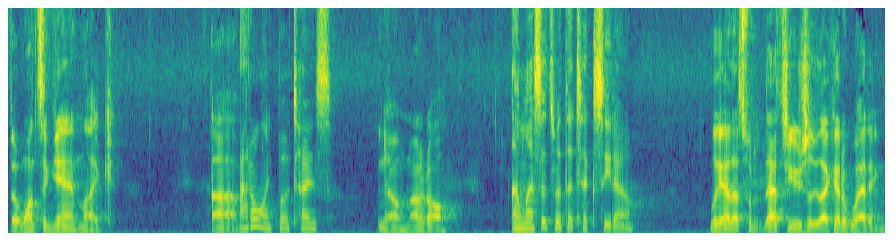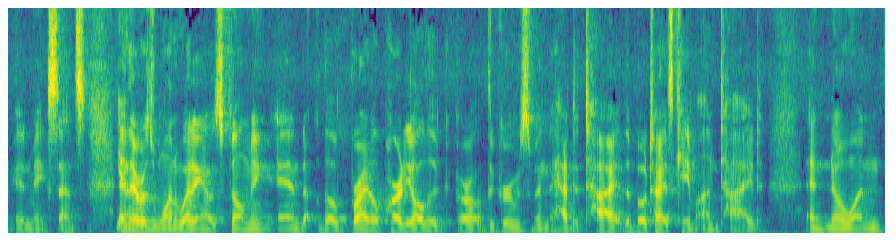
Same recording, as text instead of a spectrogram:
But once again, like, um, I don't like bow ties no, not at all. unless it's with a tuxedo. Well, yeah, that's what that's usually like at a wedding. It makes sense. Yeah. And there was one wedding I was filming, and the bridal party, all the or the groomsmen had to tie the bow ties came untied, and no one,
